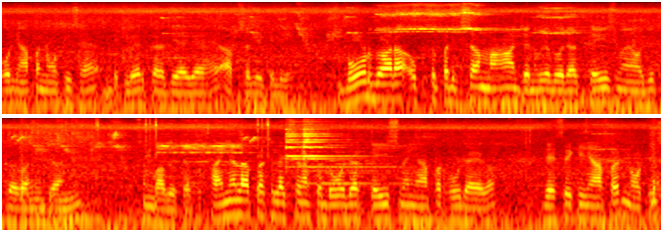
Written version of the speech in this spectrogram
और यहाँ पर नोटिस है डिक्लेयर कर दिया गया है आप सभी के लिए। बोर्ड द्वारा उक्त परीक्षा माह जनवरी 2023 में आयोजित करवानी जानी संभावित है। तो फाइनल आपका सिलेक्शन आपका 2023 में यहाँ पर हो जाएगा, जैसे कि यहाँ पर नोटिस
